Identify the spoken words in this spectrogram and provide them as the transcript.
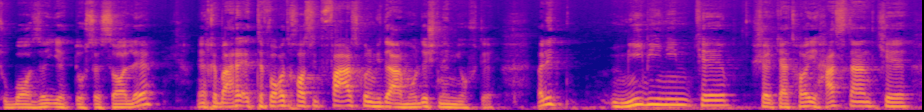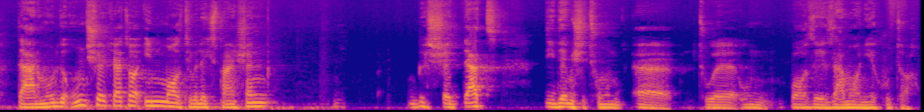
تو بازه دو سه ساله نرخ بهره اتفاقات خاصی فرض کنیم که در موردش نمیفته. ولی می‌بینیم که شرکت هایی هستند که در مورد اون شرکت ها این multiple expansion به شدت دیده میشه تو اون تو اون بازه زمانی کوتاه.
